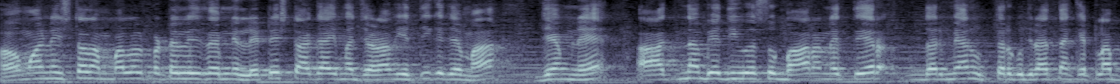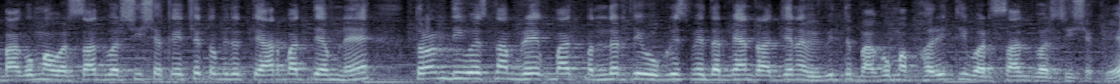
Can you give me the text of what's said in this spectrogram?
હવામાન નિષ્ણાત અંબાલાલ પટેલે તેમની લેટેસ્ટ આગાહીમાં જણાવી હતી કે જેમાં જેમને આજના બે દિવસો બાર અને તેર દરમિયાન ઉત્તર ગુજરાતના કેટલાક ભાગોમાં વરસાદ વરસી શકે છે. તો મિત્રો, ત્યારબાદ તેમને ત્રણ દિવસના બ્રેક બાદ પંદરથી ઓગણીસ મે દરમિયાન રાજ્યના વિવિધ ભાગોમાં ફરીથી વરસાદ વરસી શકે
